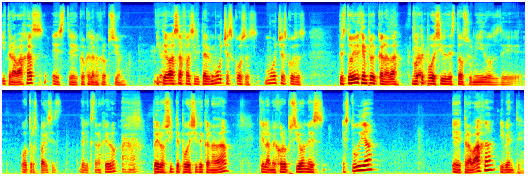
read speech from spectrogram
y trabajas, este, creo que es la mejor opción. Y te vas a facilitar muchas cosas, muchas cosas. Te estoy el ejemplo de Canadá. No te puedo decir de Estados Unidos, de otros países del extranjero. Pero sí te puedo decir de Canadá que la mejor opción es estudia, eh, trabaja y vente.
